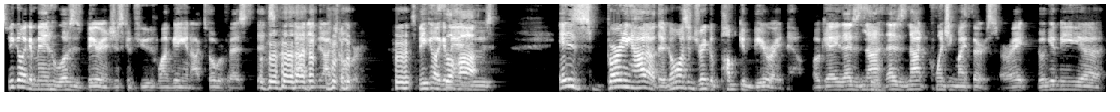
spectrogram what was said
Speaking like a man who loves his beer and is just confused why I'm getting an Oktoberfest. That's not even October. Speaking like a man hot. who's, it is burning hot out there. No one wants to drink a pumpkin beer right now. Okay, that is not that is not quenching my thirst. All right, go get me a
